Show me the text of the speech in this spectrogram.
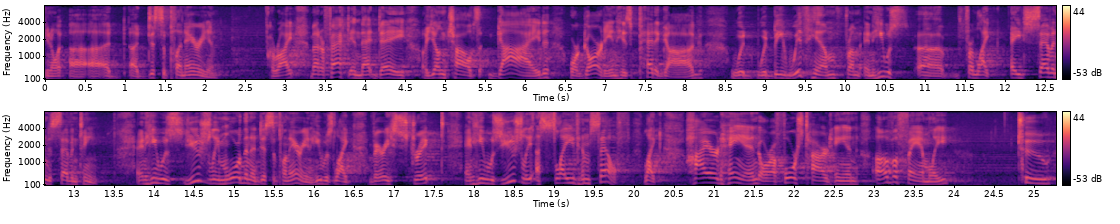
you know, a, a, a disciplinarian. All right? Matter of fact, in that day, a young child's guide or guardian, his pedagogue, would, would be with him from, and he was uh, from like age 7 to 17. And he was usually more than a disciplinarian. He was like very strict, and he was usually a slave himself, like hired hand or a forced hired hand of a family to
